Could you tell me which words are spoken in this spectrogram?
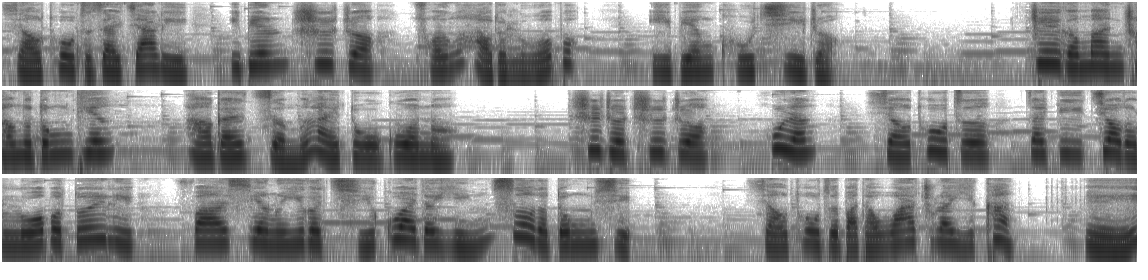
小兔子在家里一边吃着存好的萝卜，一边哭泣着。这个漫长的冬天。他该怎么来度过呢？吃着吃着，忽然，小兔子在地窖的萝卜堆里发现了一个奇怪的银色的东西。小兔子把它挖出来一看，哎，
